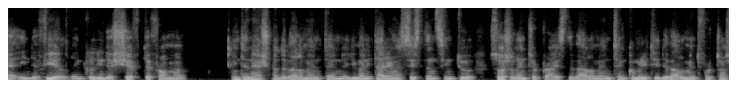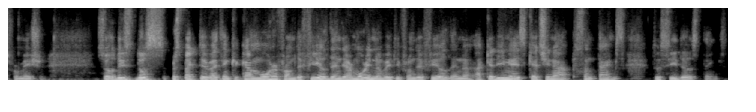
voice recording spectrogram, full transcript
in the field, including the shift from uh, international development and humanitarian assistance into social enterprise development and community development for transformation. So these those perspective, I think, come more from the field and they're more innovative from the field and academia is catching up sometimes to see those things.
